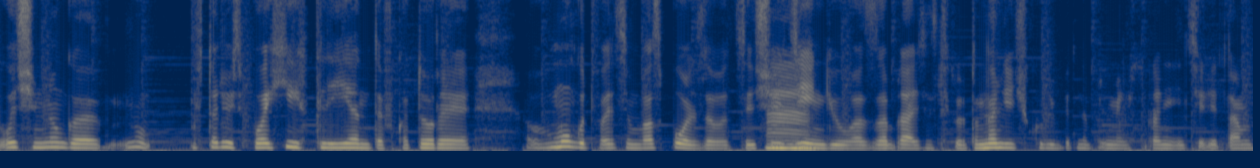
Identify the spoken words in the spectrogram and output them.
очень много, ну, повторюсь, плохих клиентов, которые могут этим воспользоваться, еще Мгм. и деньги у вас забрать, если кто-то наличку любит, например, хранить, или там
